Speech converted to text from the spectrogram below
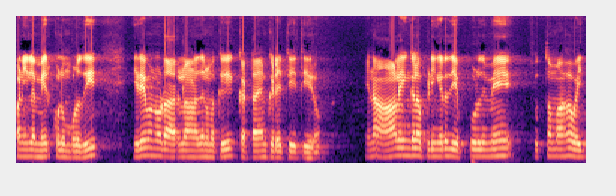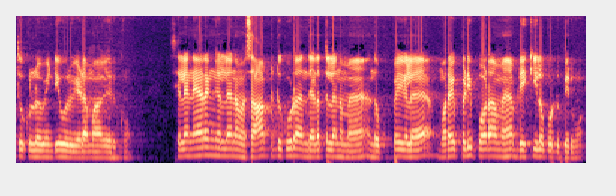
பணியில் மேற்கொள்ளும் பொழுது இறைவனோட அருளானது நமக்கு கட்டாயம் கிடைத்தே தீரும். ஏன்னா ஆலயங்கள் அப்படிங்கிறது எப்பொழுதுமே சுத்தமாக வைத்துக்கொள்ள வேண்டிய ஒரு இடமாக இருக்கும். சில நேரங்களில் நம்ம சாப்பிட்டுட்டு கூட அந்த இடத்துல நம்ம அந்த குப்பைகளை முறைப்படி போடாமல் அப்படியே கீழே போட்டு போயிடுவோம்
